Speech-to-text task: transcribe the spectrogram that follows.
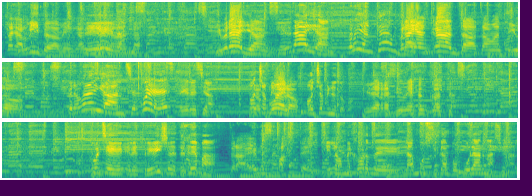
Está Carlito también Sí, cantando. Y Brian. Y Brian, Brian canta. Brian canta, estamos antiguos. Pero Brian se fue ¿eh? de Grecia. Ocho minutos. Ocho minutos. Y le recibieron con. Escuche el estribillo de este tema. Traemos pastel. Es lo mejor de la música popular nacional.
